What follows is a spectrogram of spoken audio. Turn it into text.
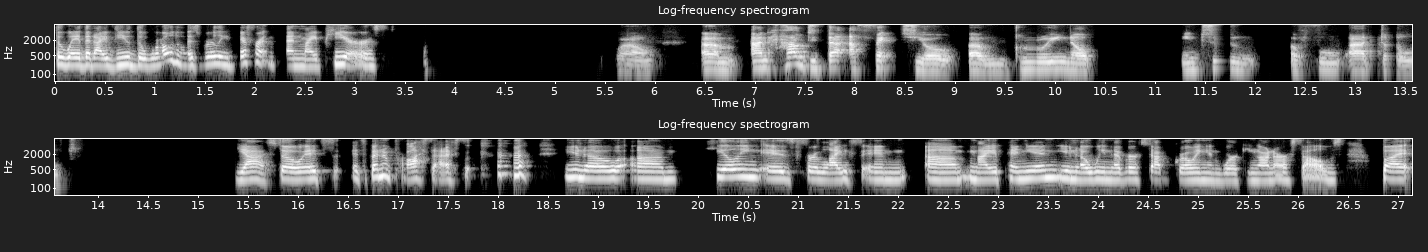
the way that I viewed the world was really different than my peers. Wow. Um, and how did that affect your um, growing up into a full adult? Yeah, so it's it's been a process. you know, um, healing is for life, in um, my opinion. You know, we never stop growing and working on ourselves, but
